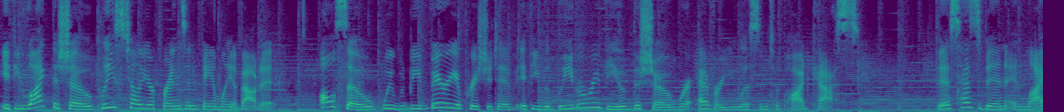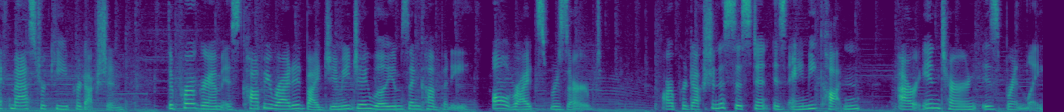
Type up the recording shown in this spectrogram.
If you like the show, please tell your friends and family about it. Also, we would be very appreciative if you would leave a review of the show wherever you listen to podcasts. This has been a Life Master Key production. The program is copyrighted by Jimmy J. Williams and Company, all rights reserved. Our production assistant is Amy Cotton. Our intern is Brinley.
